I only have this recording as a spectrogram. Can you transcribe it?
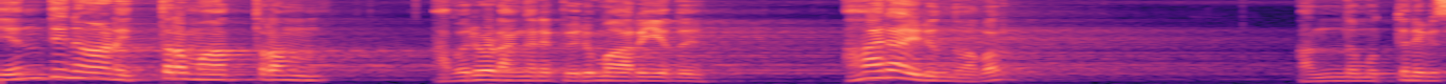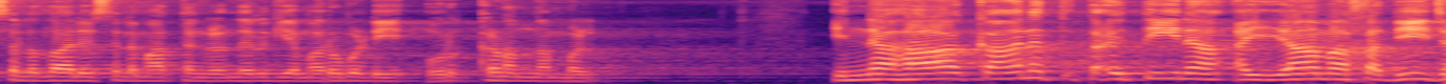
എന്തിനാണ് ഇത്രമാത്രം അവരോട് അങ്ങനെ പെരുമാറിയത്? ആരായിരുന്നു അവർ? അന്ന് മുത്തനബി സല്ലാ അലൈഹി വസല്ലം തങ്ങൾ നൽകിയ മറുപടി ഓർക്കണം നമ്മൾ. ഖദീജ.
